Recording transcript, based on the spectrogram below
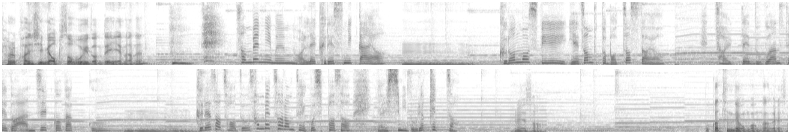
별 관심이 없어 보이던데 예나는? 선배님은 원래 그랬으니까요. 음. 그런 모습이 예전부터 멋졌어요. 절대 누구한테도 안 질 것 같고. 음. 그래서 저도 선배처럼 되고 싶어서 열심히 노력했죠. 그래서 똑같은 데 온 건가 그래서?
